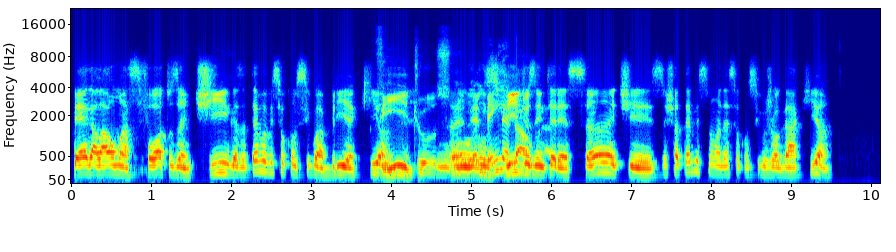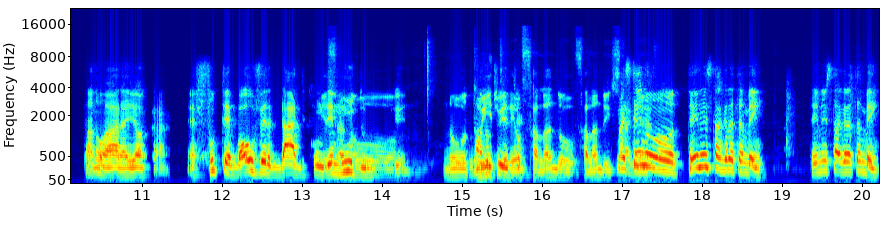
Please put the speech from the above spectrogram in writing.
pega lá umas fotos antigas, até vou ver se eu consigo abrir aqui. Ó, vídeos, é, é bem legal. Vídeos interessantes. Deixa eu até ver se numa dessas eu consigo jogar aqui, ó. Tá no ar aí, ó, cara. É futebol verdade, com Isso demudo. É no, no, Twitter, no Twitter, eu falando, falando Instagram. Mas tem no, tem no Instagram também. Tem no Instagram também.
